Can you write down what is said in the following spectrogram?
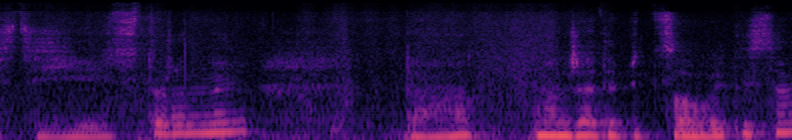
з цієї сторони. Так, манжети підсовуйтеся.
